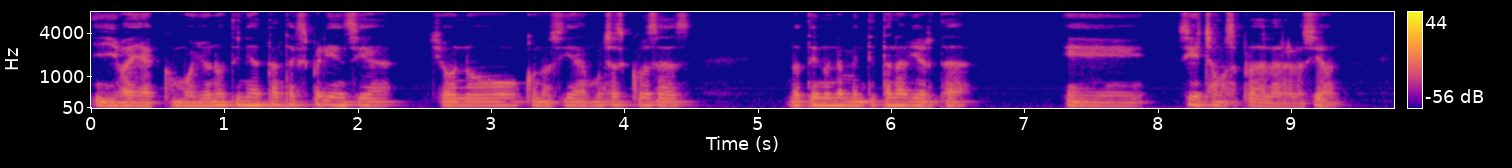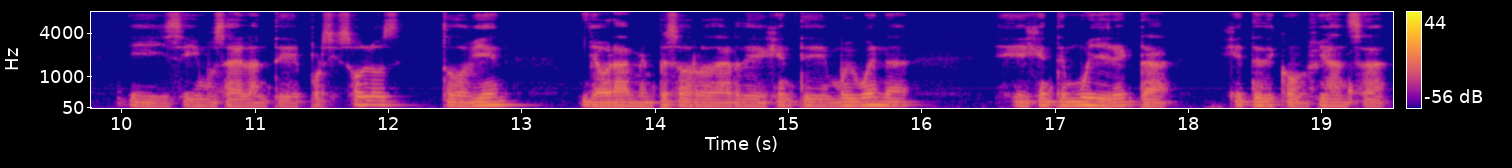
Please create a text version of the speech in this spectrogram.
Y vaya, como yo no tenía tanta experiencia, yo no conocía muchas cosas, no tenía una mente tan abierta, eh, sí echamos a perder la relación. Y seguimos adelante por sí solos, todo bien. Y ahora me empezó a rodar de gente muy buena, eh, gente muy directa, gente de confianza,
